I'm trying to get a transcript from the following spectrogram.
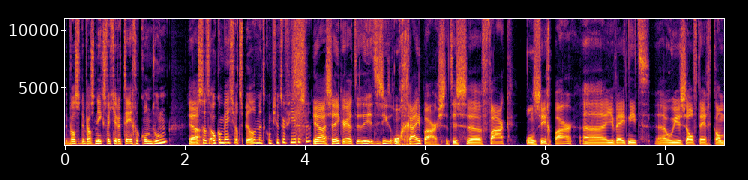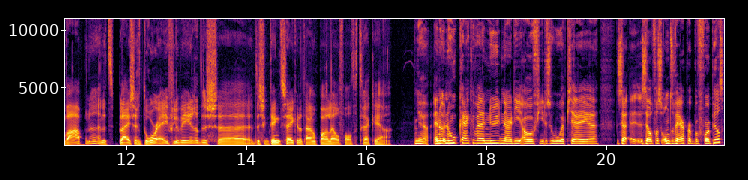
er was, er was niks wat je er tegen kon doen. Ja. Was dat ook een beetje wat speelde met computervirussen? Ja, zeker. Het, het is iets ongrijpbaars. Het is uh, vaak onzichtbaar. Uh, je weet niet hoe je jezelf tegen kan wapenen. En het blijft zich door-evalueren. Dus, dus ik denk zeker dat daar een parallel valt te trekken, ja. Ja, en, en hoe kijken wij nu naar die oude virussen? Hoe heb jij zelf als ontwerper bijvoorbeeld...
